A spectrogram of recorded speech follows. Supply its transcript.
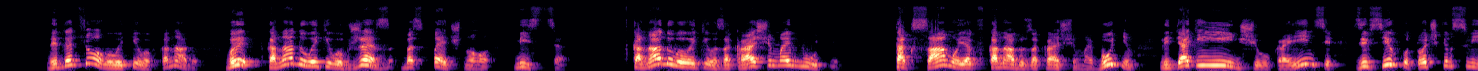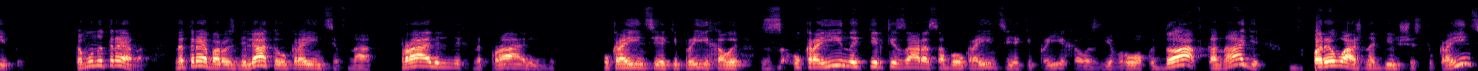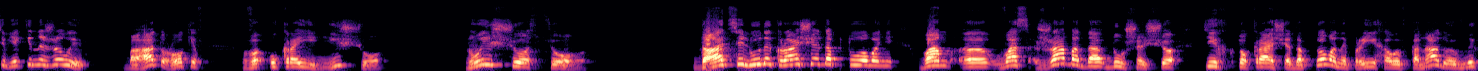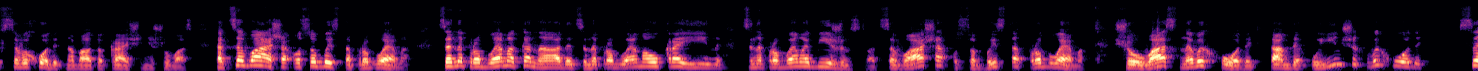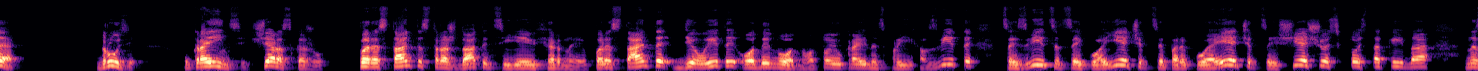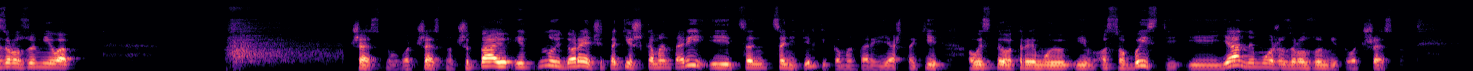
Не для цього ви летіли в Канаду. Ви в Канаду летіли вже з безпечного місця. В Канаду ви летіли за кращим майбутнім. Так само, як в Канаду за кращим майбутнім, літять і інші українці зі всіх куточків світу. Тому не треба. Не треба розділяти українців на правильних, неправильних. Українці, які приїхали з України тільки зараз, або українці, які приїхали з Європи. Да, в Канаді переважна більшість українців, які не жили багато років в Україні. І що? Ну і що з цього? Да, ці люди краще адаптовані. Вам е, вас жаба да, душе, що ті, хто краще адаптовані, приїхали в Канаду, і в них все виходить набагато краще, ніж у вас. Так це ваша особиста проблема. Це не проблема Канади, це не проблема України, це не проблема біженства. Це ваша особиста проблема, що у вас не виходить там, де у інших виходить. Все. Друзі, українці, ще раз скажу. Перестаньте страждати цією хернею. Перестаньте ділити один одного. Той українець приїхав звідти, цей звідси, цей куаєчик, це перекуаєчик, це ще щось, хтось такий, да, незрозуміло. Чесно, от чесно, читаю. І, ну і до речі, такі ж коментарі, і це, це не тільки коментарі, я ж такі листи отримую і в особисті, і я не можу зрозуміти, от чесно.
